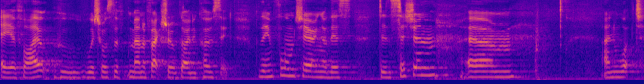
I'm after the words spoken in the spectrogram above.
AFI, who, which was the manufacturer of gynecosid. But they informed Schering of this decision. Um, and what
